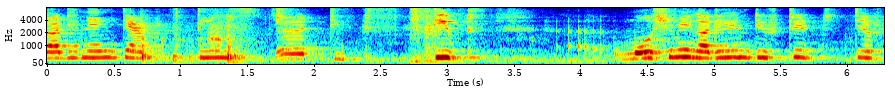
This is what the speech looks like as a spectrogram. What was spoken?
গার্ডেনিং টিপস টিপস টিপস মৌসুমি গার্ডেনিং টিপস টিপস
